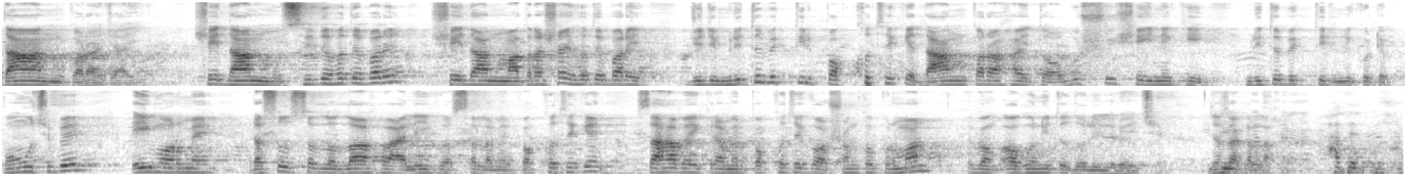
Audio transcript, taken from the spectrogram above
দান করা যায়। সেই দান মসজিদে হতে পারে সেই দান মাদ্রাসায় হতে পারে। যদি মৃত ব্যক্তির পক্ষ থেকে দান করা হয় তো অবশ্যই সেই নাকি মৃত ব্যক্তির নিকটে পৌঁছবে। এই মর্মে রাসুল সাল্লাহ আলী আসাল্লামের পক্ষ থেকে সাহাবা ইকরামের পক্ষ থেকে অসংখ্য প্রমাণ এবং অগণিত দলিল রয়েছে। জাজাকাল্লাহ। হাতের প্রশ্ন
